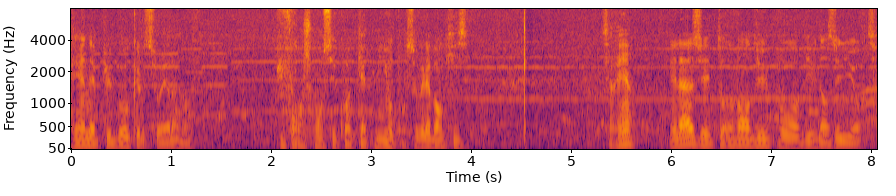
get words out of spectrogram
rien n'est plus beau que le sourire d'un enfant. Puis franchement, c'est quoi 4 millions pour sauver la banquise? C'est rien. Et là, j'ai tout revendu pour vivre dans une yourte.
